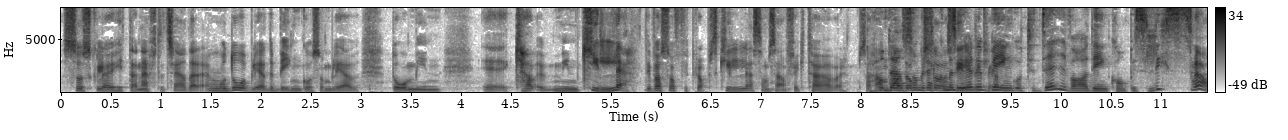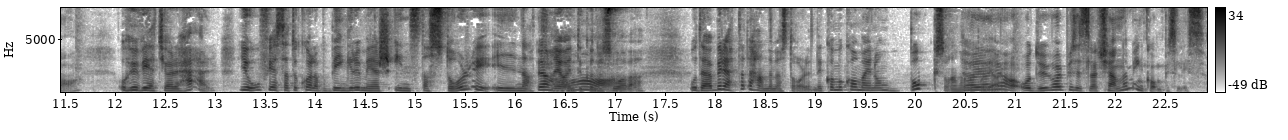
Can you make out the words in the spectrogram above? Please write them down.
så skulle jag hitta en efterträdare. Mm. Och då blev det Bingo som blev då min, eh, ka- min kille. Det var Sofie Propps kille som sen fick ta över. Så han Och den som rekommenderade. Bingo till dig var din kompis Liz. Ja. Och hur vet jag det här? Jo, för jag satt och kollade på Bingo Rimérs Insta-story i natt när jag inte Jaha. kunde sova. Och där berättade han den här storyn. Det kommer komma i någon bok som han Ja, håller på ja, att göra. ja. Och du har ju precis lärt känna min kompis Liz.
